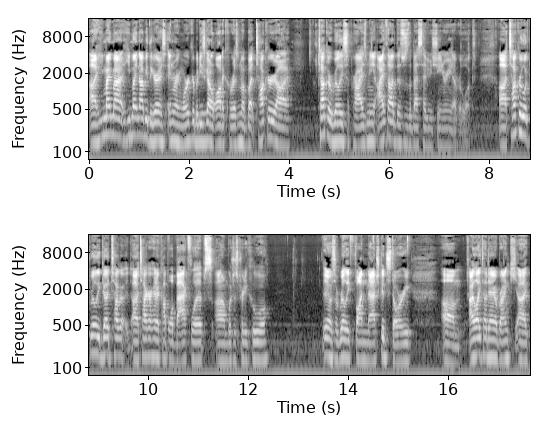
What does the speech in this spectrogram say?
Uh, he might not he might not be the greatest in ring worker, but he's got a lot of charisma. But Tucker uh, Tucker really surprised me. I thought this was the best heavy machinery ever looked. Uh, Tucker looked really good. Tucker, uh, Tucker hit a couple of backflips, um, which was pretty cool. It was a really fun match, good story. Um, I liked how Daniel Bryan uh,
